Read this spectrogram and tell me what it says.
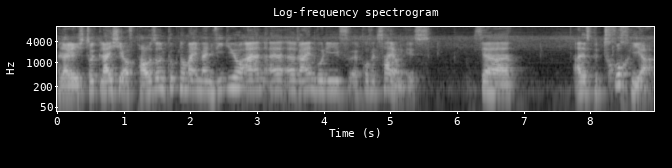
Leute, ich drücke gleich hier auf Pause und gucke nochmal in mein Video an, äh, rein, wo die äh, Prophezeiung ist. Ist ja alles Betrug hier.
